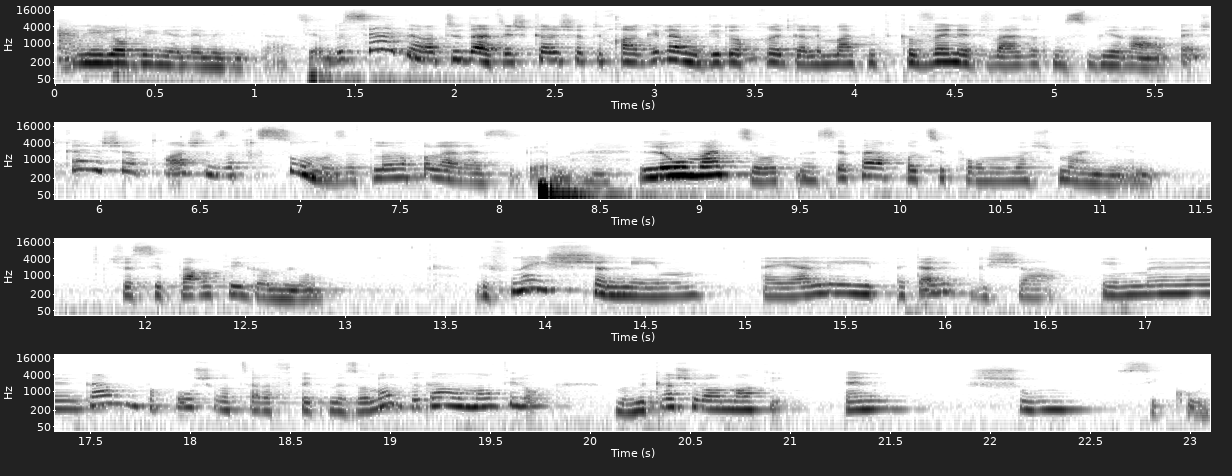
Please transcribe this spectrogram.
אני לא בענייני מדיטציה. בסדר, את יודעת, יש כאלה שאת יכולה להגיד להם, יגידו לך, רגע, למה את מתכוונת, ואז את מסבירה. ויש כאלה שאת רואה שזה חסום, אז את לא יכולה להסביר. לעומת זאת, אני אספר לך עוד סיפור ממש מעניין, שסיפרתי גם לו. לפני שנים היה לי, הייתה לי פגישה עם אה, גם בחור שרצה להפחית מזונות, וגם אמרתי לו, במקרה שלו אמרתי, אין שום סיכוי.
